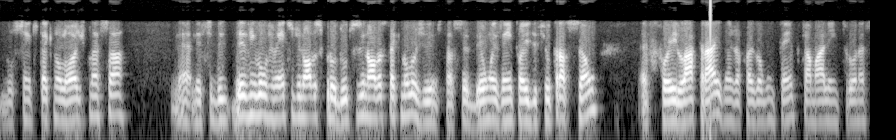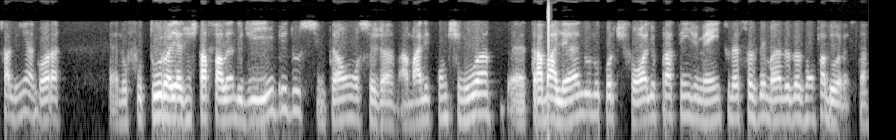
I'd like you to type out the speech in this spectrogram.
no centro tecnológico nessa né, nesse desenvolvimento de novos produtos e novas tecnologias, tá? Você deu um exemplo aí de filtração, é, foi lá atrás, né, já faz algum tempo que a Mali entrou nessa linha, agora é, no futuro aí a gente está falando de híbridos, então, ou seja, a Mali continua é, trabalhando no portfólio para atendimento dessas demandas das montadoras, tá?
